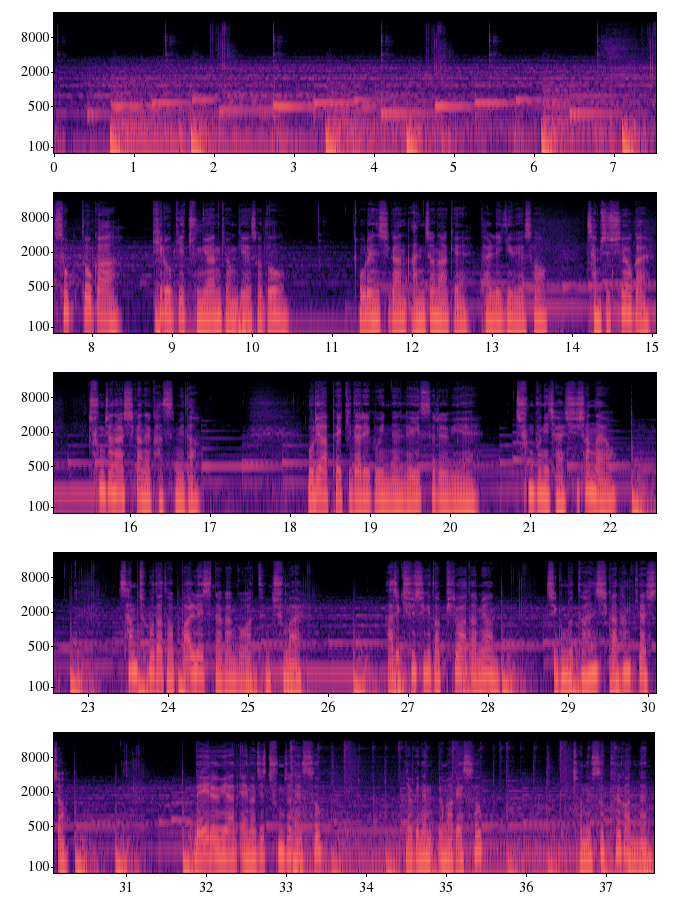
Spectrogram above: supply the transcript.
속도가 기록이 중요한 경기에서도 오랜 시간 안전하게 달리기 위해서 잠시 쉬어갈 충전할 시간을 갖습니다. 우리 앞에 기다리고 있는 레이스를 위해 충분히 잘 쉬셨나요? 3초보다 더 빨리 지나간 것 같은 주말. 아직 휴식이 더 필요하다면 지금부터 1시간 함께 하시죠. 내일을 위한 에너지 충전의 숲. 여기는 음악의 숲. 저는 숲을 걷는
